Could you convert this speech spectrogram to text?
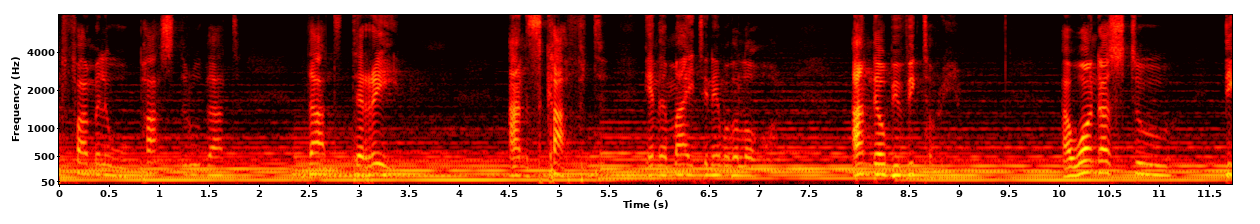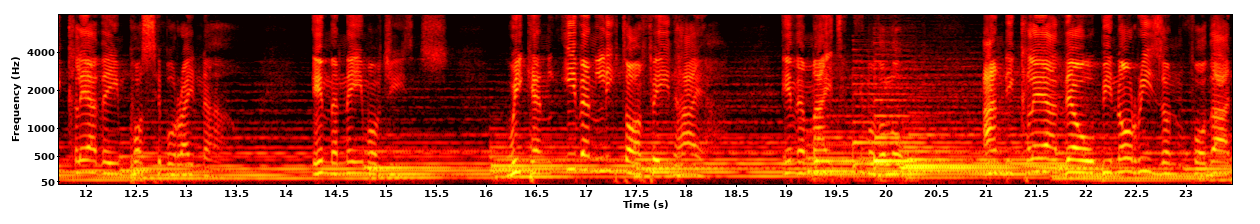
That family will pass through that that terrain unscuffed in the mighty name of the Lord and there'll be victory. I want us to declare the impossible right now in the name of Jesus. We can even lift our faith higher in the mighty name of the Lord and declare there will be no reason for that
